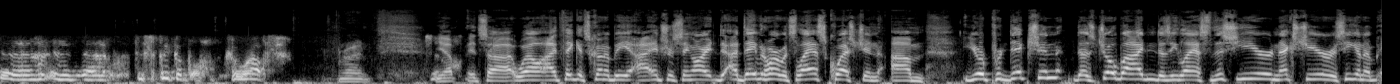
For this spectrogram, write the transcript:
uh, and uh, despicable, corrupt. Right. Yep. It's uh. Well, I think it's going to be uh, interesting. All right, uh, David Horowitz. Last question. Um, your prediction: Does Joe Biden does he last this year, next year? Is he going to?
